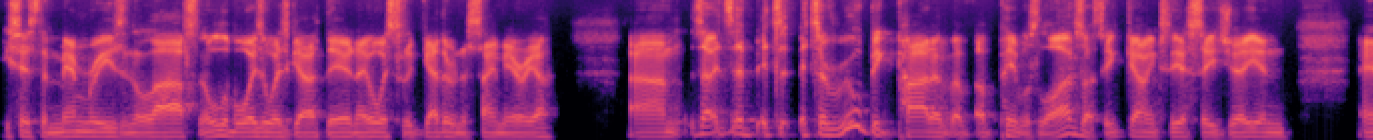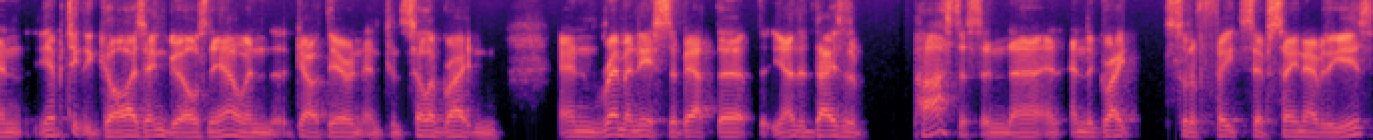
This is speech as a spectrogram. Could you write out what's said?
he says the memories and the laughs and all the boys always go out there and they always sort of gather in the same area. Um, so it's a it's a, it's a real big part of, of, of, people's lives, I think, going to the SCG and and yeah, particularly guys and girls now, and go out there and, and can celebrate and and reminisce about the you know the days that have passed us and uh, and, and the great sort of feats they've seen over the years.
